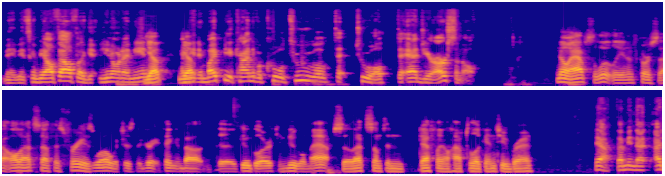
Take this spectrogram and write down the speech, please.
maybe it's gonna be alfalfa again. You know what I mean? Yep. I Yep. mean, it might be a kind of a cool tool to, tool to add to your arsenal. No, absolutely. And of course, all that stuff is free as well, which is the great thing about the Google Earth and Google Maps. So that's something definitely I'll have to look into, Brad. Yeah, I mean that I,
